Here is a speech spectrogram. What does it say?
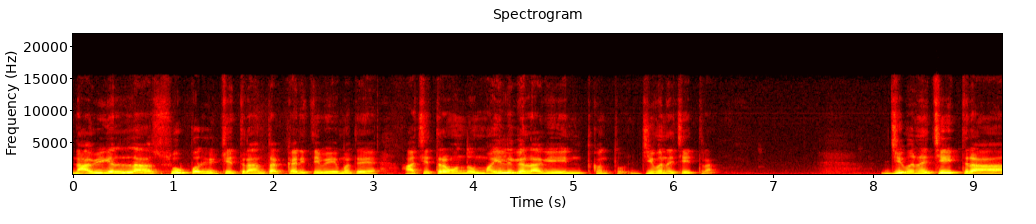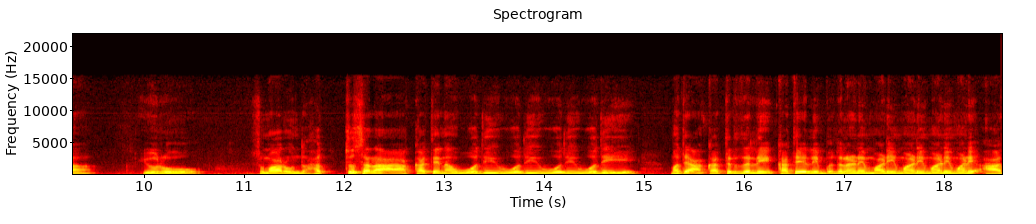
ನಾವೀಗೆಲ್ಲ ಸೂಪರ್ ಹಿಟ್ ಚಿತ್ರ ಅಂತ ಕರಿತೀವಿ, ಮತ್ತು ಆ ಚಿತ್ರ ಒಂದು ಮೈಲಿಗಲಾಗಿ ನಿಂತ್ಕೊಂತು, ಜೀವನ ಚೈತ್ರ. ಜೀವನ ಚೈತ್ರ ಇವರು ಸುಮಾರು ಒಂದು ಹತ್ತು ಸಲ ಆ ಕಥೆನ ಓದಿ ಓದಿ ಓದಿ ಓದಿ, ಮತ್ತು ಆ ಕತ್ರದಲ್ಲಿ, ಕಥೆಯಲ್ಲಿ ಬದಲಾವಣೆ ಮಾಡಿ ಮಾಡಿ ಮಾಡಿ ಮಾಡಿ ಆ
